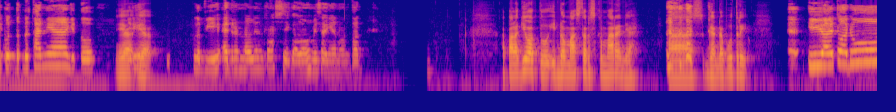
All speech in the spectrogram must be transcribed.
ikut deg-degannya gitu. Iya, Jadi iya. lebih adrenaline rush sih kalau misalnya nonton. Apalagi waktu Indo Masters kemarin ya, pas ganda putri. Iya itu aduh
